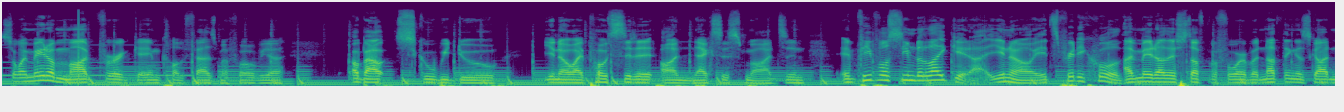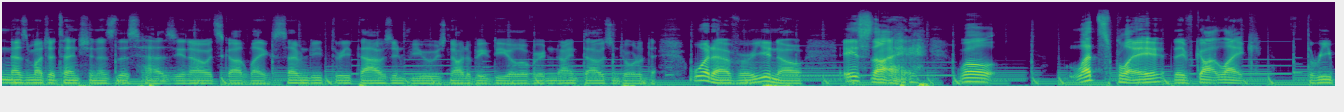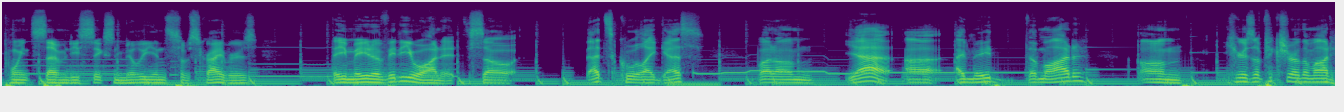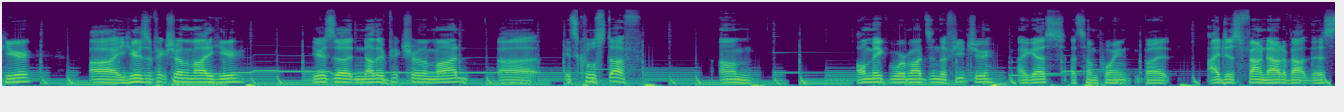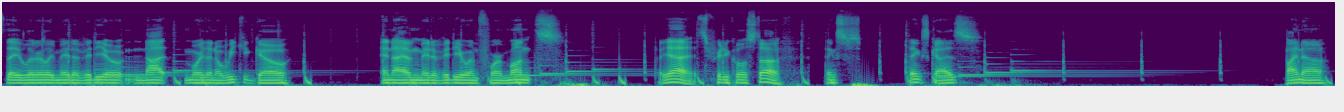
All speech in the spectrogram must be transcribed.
So I made a mod for a game called Phasmophobia about Scooby Doo. You know, I posted it on Nexus Mods, and and people seem to like it. I, you know, it's pretty cool. I've made other stuff before, but nothing has gotten as much attention as this has. You know, it's got like 73,000 views, not a big deal. Over 9,000 total. Whatever, you know, it's not. Well, Let's Play. They've got like 3.76 million subscribers. They made a video on it, so that's cool, I guess. But um, yeah, uh, I made the mod. Um, here's a picture of the mod here. Uh, here's a picture of the mod here. Here's another picture of the mod. Uh, it's cool stuff. Um, I'll make more mods in the future, I guess, at some point. But I just found out about this. They literally made a video not more than a week ago, and I haven't made a video in four months. But yeah, it's pretty cool stuff. Thanks, thanks, guys. Bye now.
